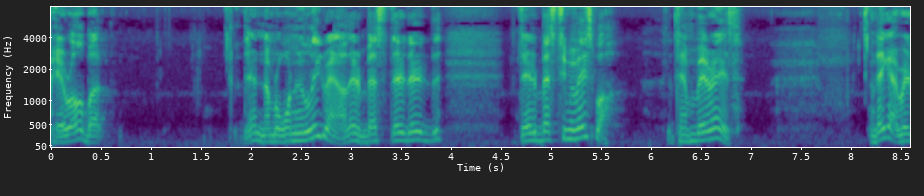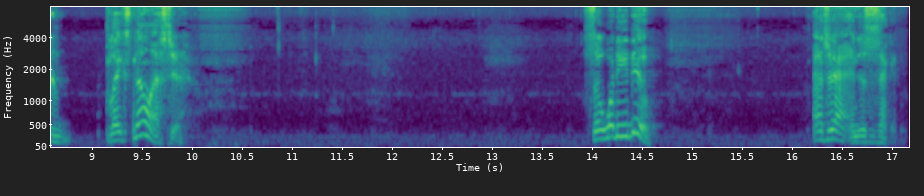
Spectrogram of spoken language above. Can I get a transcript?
payroll, but they're number one in the league right now. They're the best. They're they're they're the best team in baseball. The Tampa Bay Rays, and they got rid of Blake Snell last year. So what do you do? Answer that in just a second.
